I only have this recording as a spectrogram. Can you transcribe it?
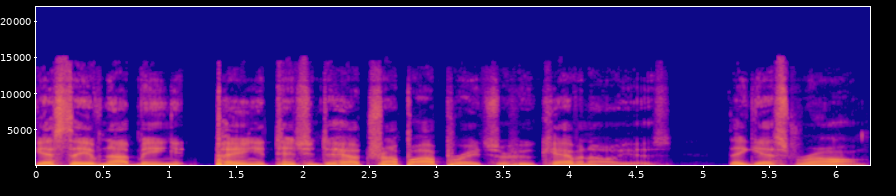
Guess they have not been paying attention to how Trump operates or who Kavanaugh is. They guessed wrong.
